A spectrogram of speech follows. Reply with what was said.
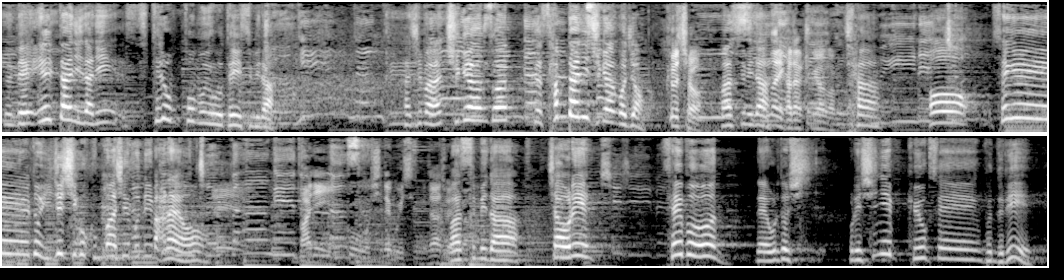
근데 1단, 2단이 스티로폼으로 되어 있습니다. 하지만 중요한 건 그 3단이 중요한 거죠. 그렇죠. 맞습니다. 상당히 가장 중요한 겁니다. 자, 어, 생일도 잊으시고 근무하시는 분들이 많아요. 네, 많이 잊고 지내고 있습니다. 저희가. 맞습니다. 자, 우리 세 분, 네, 우리 또 시- 우리 신입 교육생 분들이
